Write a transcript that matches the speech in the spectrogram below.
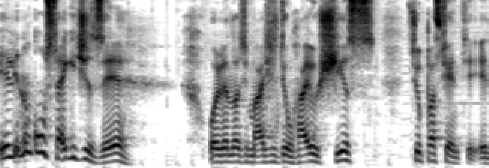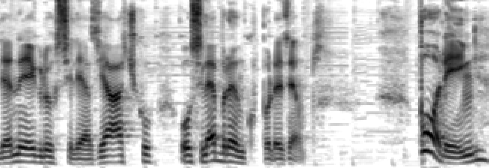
ele não consegue dizer, olhando as imagens de um raio-x, se o paciente ele é negro, se ele é asiático ou se ele é branco, por exemplo. Porém,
